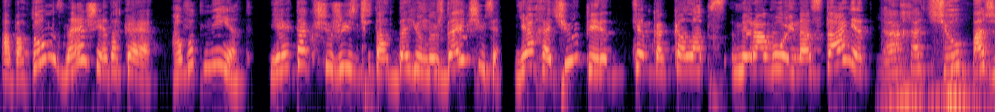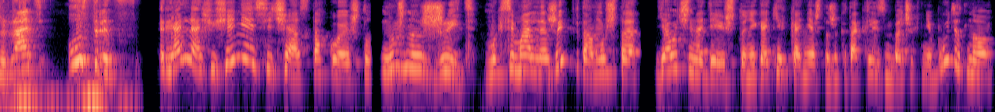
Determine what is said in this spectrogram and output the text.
А потом, знаешь, я такая, а вот нет, я и так всю жизнь что-то отдаю нуждающимся. Я хочу перед тем, как коллапс мировой настанет, Я хочу пожрать устриц. Реально ощущение сейчас такое, что нужно жить, максимально жить, потому что я очень надеюсь, что никаких, конечно же, катаклизм больших не будет, но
